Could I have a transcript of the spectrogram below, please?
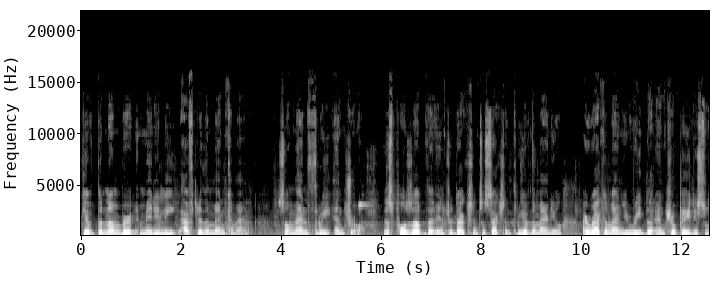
give the number immediately after the man command. So, man 3 intro. This pulls up the introduction to section 3 of the manual. I recommend you read the intro pages to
